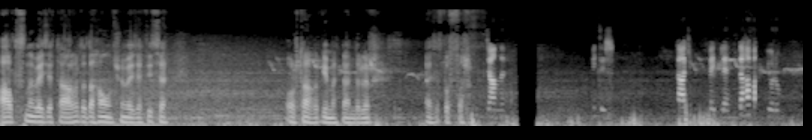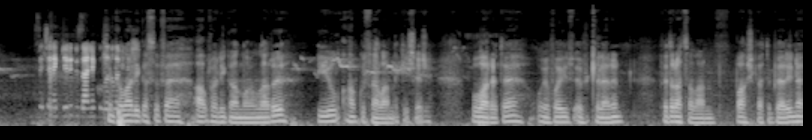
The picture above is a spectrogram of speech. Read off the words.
6-sının vəziyyəti ağırdır, daha onun üçün vəziyyəti isə orta ağır qiymətləndirilir. Əziz dostlar. Canlı. Bitir. Takip. Bekle. Daha yorum. Seçenekleri Çempionlar kullanılabilir. Liqası və Avro Liqanın oyunları iyul-avqust aylarında keçirəcək. Bu barədə UEFA üzv ölkələrin federasiyalarının baş katibləri ilə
